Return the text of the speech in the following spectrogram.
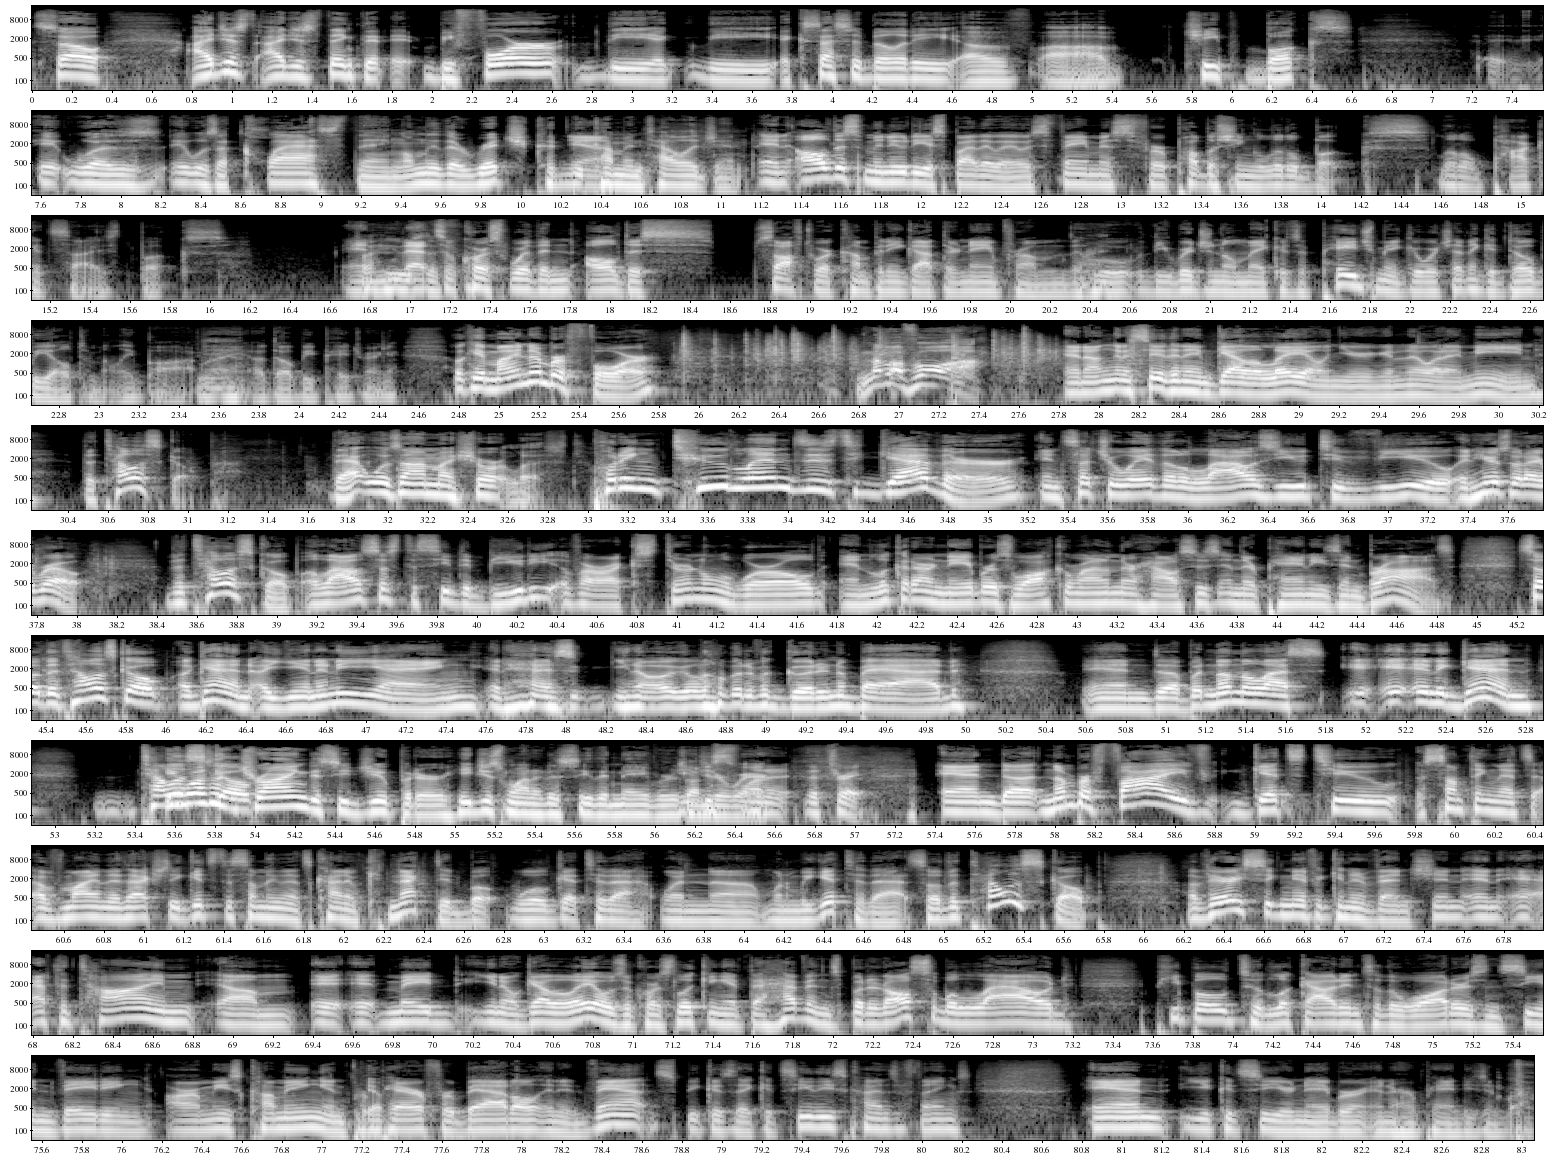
So I just I just think that it, before the the accessibility of uh, cheap books, it was it was a class thing. Only the rich could Yeah. become intelligent. And Aldus Manutius, by the way, was famous for publishing little books, little pocket-sized books, and was that's of course where the Aldus software company got their name from. The, who, the original makers of PageMaker, which I think Adobe ultimately bought, right? Adobe PageMaker. Okay, my number four, Number four. And I'm going to say the name Galileo, and you're going to know what I mean. The telescope. That was on my short list. putting two lenses together in such a way that allows you to view. And here's what I wrote. The telescope allows us to see the beauty of our external world and look at our neighbors walk around in their houses in their panties and bras. So the telescope, again, a yin and a yang. It has, you know, a little bit of a good and a bad. And uh, but nonetheless, i- i- and again, He wasn't trying to see Jupiter. He just wanted to see the neighbor's underwear. wanted- that's right. And uh, number five gets to something that's of mine that actually gets to something that's kind of connected, but we'll get to that when uh, when we get to that. So the telescope, a very significant invention, and at the time, um, it, it made you know Galileo was of course looking at the heavens, but it also allowed people to look out into the waters and see invading armies coming and prepare for battle in advance because they could see these kinds of things. And you could see your neighbor in her panties and bra.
